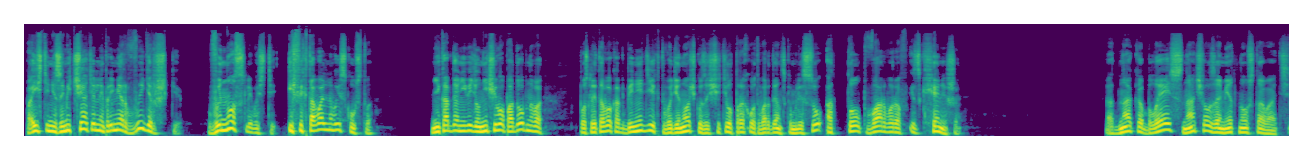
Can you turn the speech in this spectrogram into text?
Поистине замечательный пример выдержки, выносливости и фехтовального искусства. Никогда не видел ничего подобного после того, как Бенедикт в одиночку защитил проход в Орденском лесу от толп варваров из Кхениша. Однако Блейс начал заметно уставать.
